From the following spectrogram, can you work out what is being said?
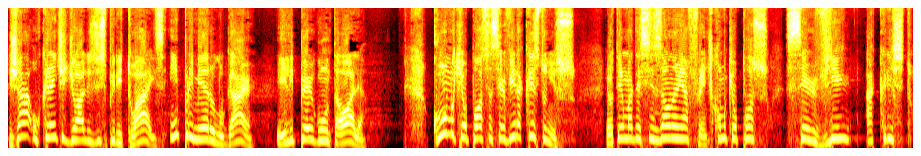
Já o crente de olhos espirituais, em primeiro lugar, ele pergunta: olha, como que eu posso servir a Cristo nisso? Eu tenho uma decisão na minha frente. Como que eu posso servir a Cristo?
